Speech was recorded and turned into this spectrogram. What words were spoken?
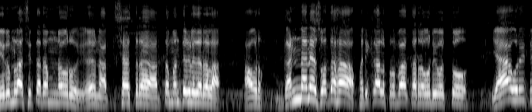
ನಿರ್ಮಲಾ ಸೀತಾರಾಮನ್ ಅವರು ಏನು ಅರ್ಥಶಾಸ್ತ್ರ ಅರ್ಥಮಂತ್ರಿಗಳಿದಾರಲ್ಲ, ಅವ್ರ ಗಂಡನೇ ಸ್ವತಃ ಪರಿಕಾಲ ಪ್ರಭಾಕರ್ ಅವರು ಇವತ್ತು ಯಾವ ರೀತಿ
